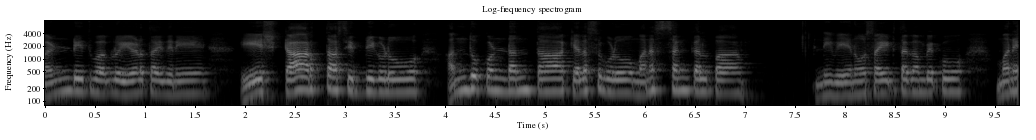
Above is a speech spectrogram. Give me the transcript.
ಖಂಡಿತವಾಗ್ಲೂ ಹೇಳ್ತಾ ಇದ್ದೀನಿ, ಇಷ್ಟಾರ್ಥ ಸಿದ್ಧಿಗಳು, ಅಂದುಕೊಂಡಂಥ ಕೆಲಸಗಳು, ಮನಸ್ಸಂಕಲ್ಪ. ನೀವೇನೋ ಸೈಟ್ ತಗೊಬೇಕು, ಮನೆ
